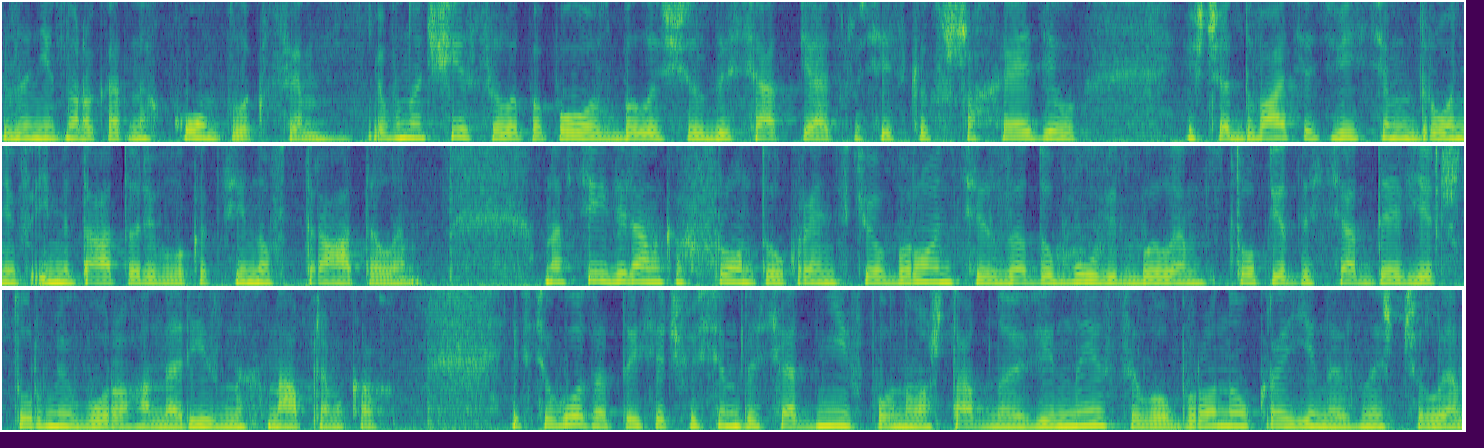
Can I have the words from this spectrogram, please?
зенітно-ракетних комплекси. Вночі сили ППО збили 65 російських шахедів і ще 28 дронів-імітаторів локаційно втратили. На всіх ділянках фронту українські оборонці за добу відбили 159 штурмів ворога на різних напрямках. І всього за 1070 днів повномасштабної війни Сили оборони України знищили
